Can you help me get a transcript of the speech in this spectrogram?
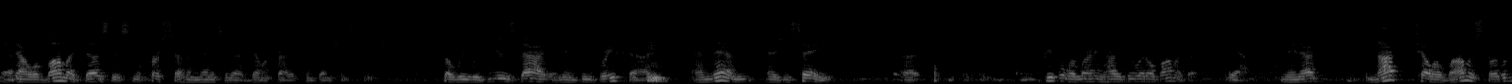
Yep. Now, Obama does this in the first seven minutes of that Democratic convention speech. So we would use that and then debrief that. and then, as you say, uh, people were learning how to do what Obama does. Yeah. I mean, that, not tell Obama's story, but,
